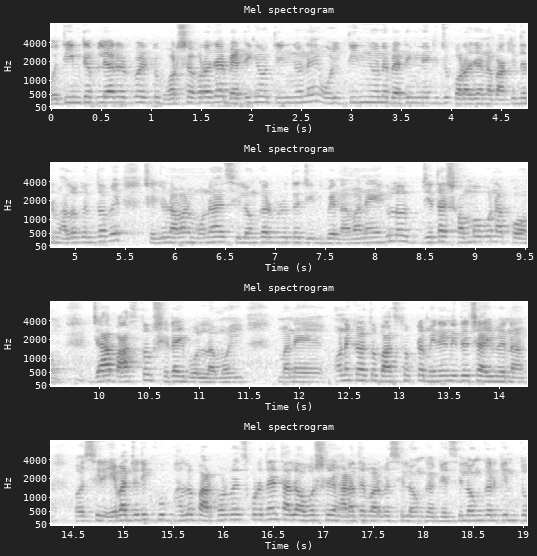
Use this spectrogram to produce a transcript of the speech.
ওই তিনটে প্লেয়ারের উপর একটু ভরসা করা যায় ব্যাটিংয়ে ওই তিনজনে ওই তিনজনে ব্যাটিং নিয়ে কিছু করা যায় না, বাকিদের ভালো খেলতে হবে সেই জন্য আমার মনে হয় শ্রীলঙ্কার বিরুদ্ধে জিতবে না মানে এগুলো জেতার সম্ভাবনা কম, যা বাস্তব সেটাই বললাম, ওই মানে অনেকে হয়তো বাস্তবটা মেনে নিতে চাইবে না এবার যদি খুব ভালো পারফরমেন্স করে দেয়, তাহলে অবশ্যই হারাতে পারবে শ্রীলঙ্কাকে, শ্রীলঙ্কার কিন্তু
